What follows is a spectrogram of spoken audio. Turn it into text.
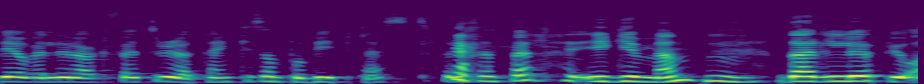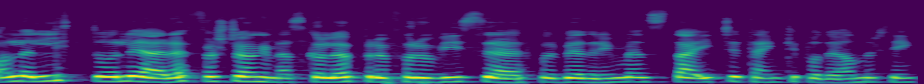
Det er jo veldig rart, for jeg tror jeg tenker sånn på beep-test, f.eks. Ja. I gymmen. Mm. Der løper jo alle litt dårligere første gangen de skal løpe det for å vise forbedring, mens de ikke tenker på de andre ting.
